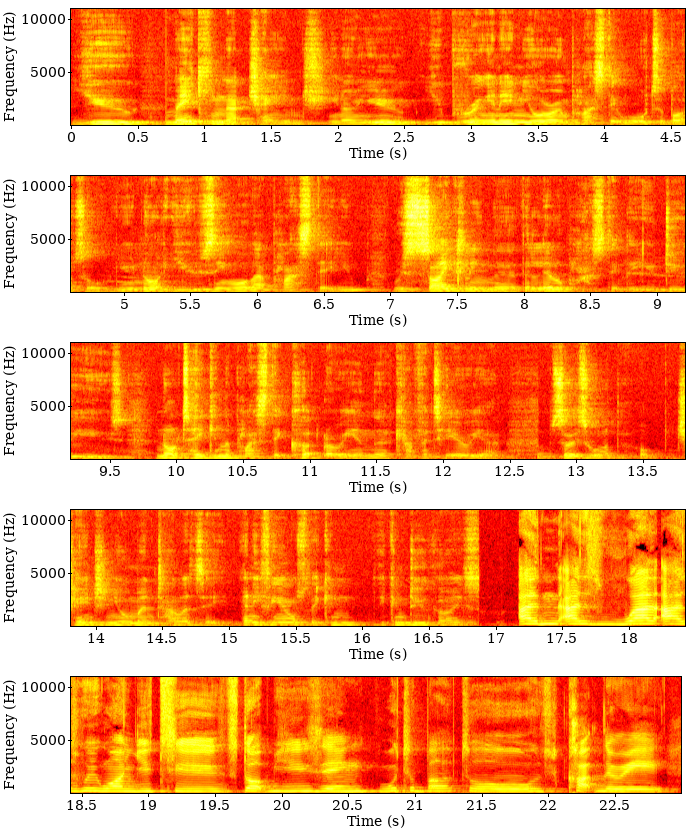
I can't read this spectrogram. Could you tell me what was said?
you making that change. You know, you you bringing in your own plastic water bottle. You not using all that plastic. You recycling the the little plastic that you do use. Not taking the plastic cutlery in the cafeteria. So it's all about changing your mentality. Anything else they can they can do, guys? And as well as we want you to stop using water bottles, cutlery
